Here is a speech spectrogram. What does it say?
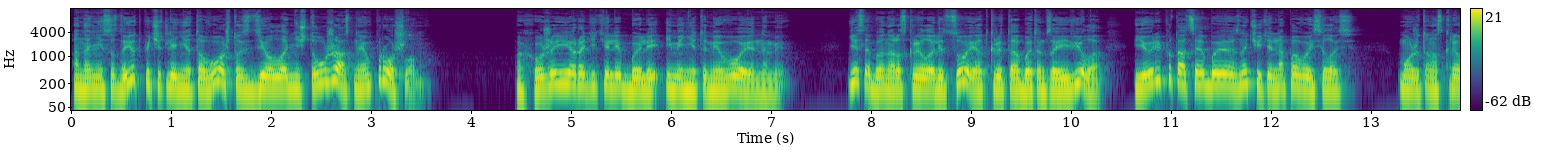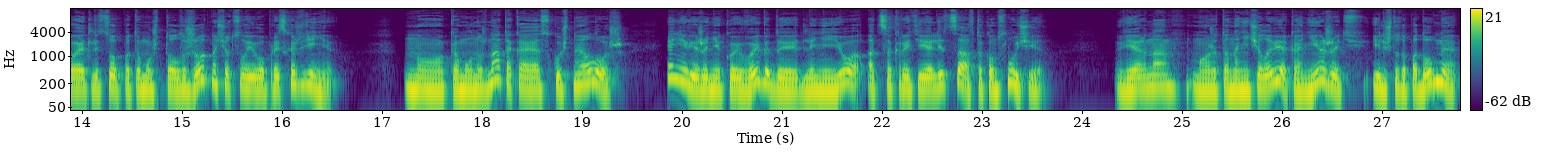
она не создает впечатление того, что сделала нечто ужасное в прошлом? Похоже, ее родители были именитыми воинами. Если бы она раскрыла лицо и открыто об этом заявила, ее репутация бы значительно повысилась. Может, она скрывает лицо, потому что лжет насчет своего происхождения? Но кому нужна такая скучная ложь? Я не вижу никакой выгоды для нее от сокрытия лица в таком случае. Верно, может она не человек, а нежить или что-то подобное?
